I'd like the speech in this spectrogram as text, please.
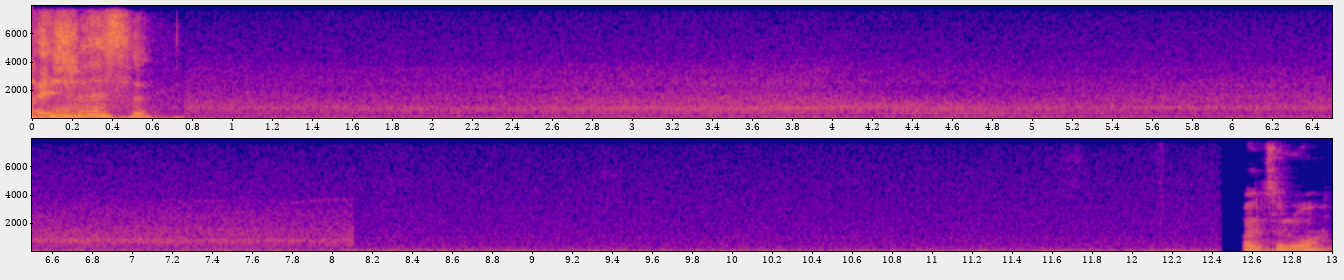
Ey, scheiße. 19 Uhr.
